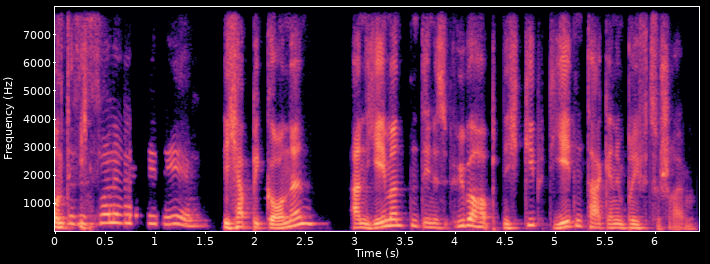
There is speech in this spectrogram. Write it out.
Und Das ich, ist so eine nette Idee. ich habe begonnen, an jemanden, den es überhaupt nicht gibt, jeden Tag einen Brief zu schreiben.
